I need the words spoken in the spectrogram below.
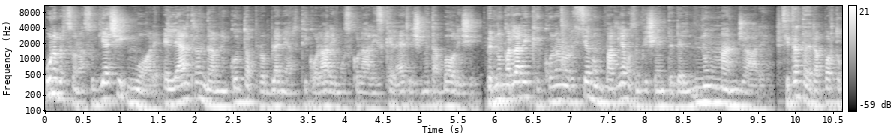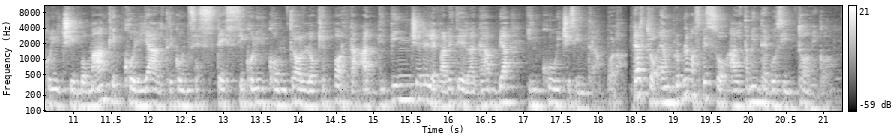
Una persona su 10 muore e le altre andranno incontro a problemi articolari, muscolari, scheletrici, metabolici. Per non parlare che con l'anoressia non parliamo semplicemente del non mangiare. Si tratta del rapporto con il cibo, ma anche con gli altri, con se stessi, con il controllo che porta a dipingere le pareti della gabbia in cui ci si intrappola. Peraltro è un problema spesso altamente egosintonico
